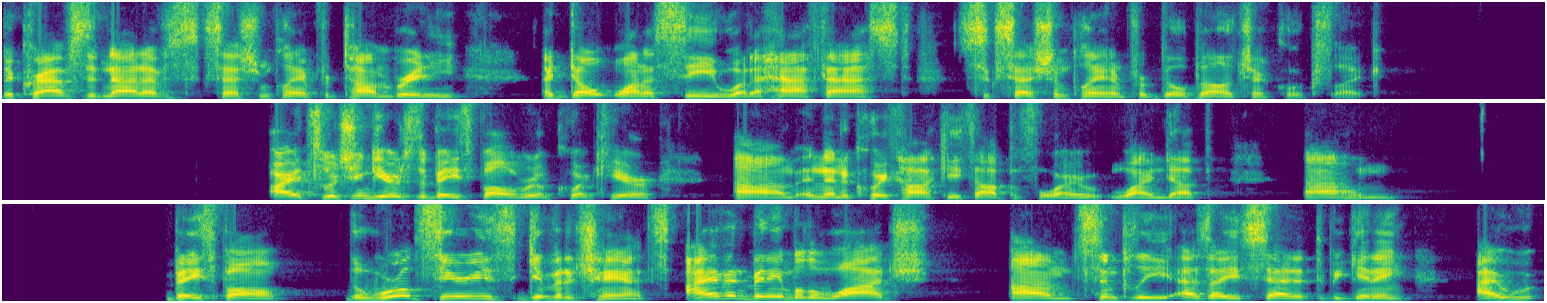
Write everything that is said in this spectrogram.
The Krafts did not have a succession plan for Tom Brady. I don't want to see what a half-assed succession plan for Bill Belichick looks like. All right, switching gears to baseball real quick here, um, and then a quick hockey thought before I wind up. Um, baseball, the World Series, give it a chance. I haven't been able to watch. Um, simply, as I said at the beginning, I w-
